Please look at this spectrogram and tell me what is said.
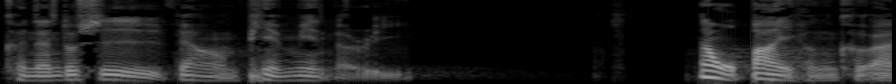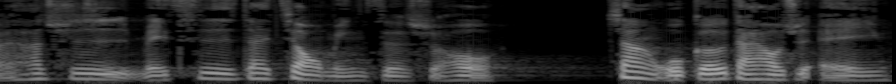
可能都是非常片面而已。那我爸也很可爱，他是每次在叫我名字的时候，像我哥代号是 A，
